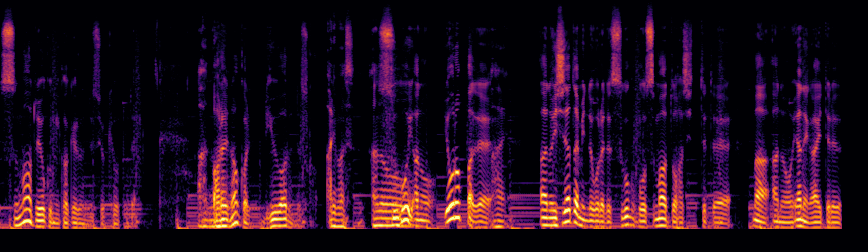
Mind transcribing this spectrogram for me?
スマートよく見かけるんですよ京都で。あのあれなんか理由あるんですか？あります。あのすごいあのヨーロッパで、はい、あの石畳のところですごくこうスマート走ってて、まあ、あの屋根が開いてる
